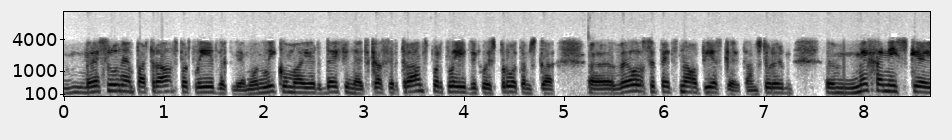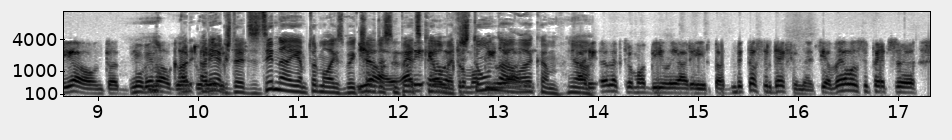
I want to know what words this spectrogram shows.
mēs runājam par transporta līdzekļiem, un likumā ir definēts, kas ir transporta līdzeklis. Protams, ka uh, velosipēds nav pieskaitāms. Tur ir um, mehaniskie, jā, un tad, nu, vienalga. Nu, ar, ar iekšdēļas dzinējiem tur, man liekas, bija 45 km stundā, laikam. Jā. Arī elektromobīli arī ir tādi, bet tas ir definēts. Jā, velosipēds uh,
